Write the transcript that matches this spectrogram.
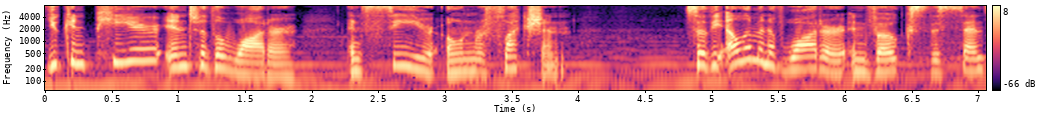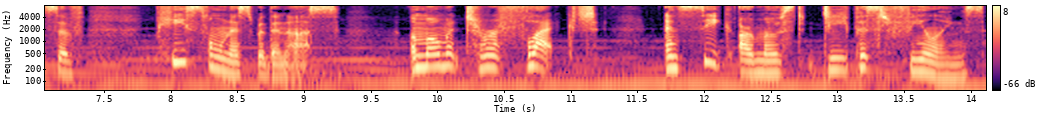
you can peer into the water and see your own reflection. So the element of water invokes this sense of peacefulness within us, a moment to reflect and seek our most deepest feelings.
